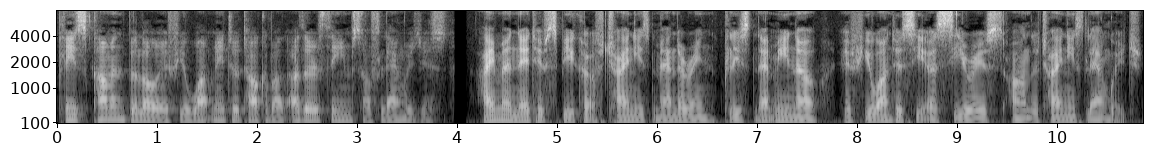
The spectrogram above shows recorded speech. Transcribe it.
Please comment below if you want me to talk about other themes of languages. I'm a native speaker of Chinese Mandarin. Please let me know if you want to see a series on the Chinese language.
